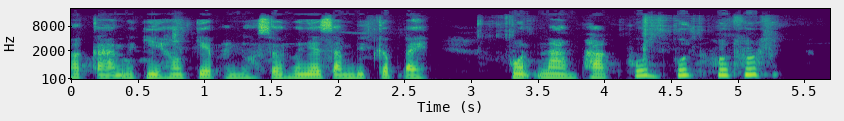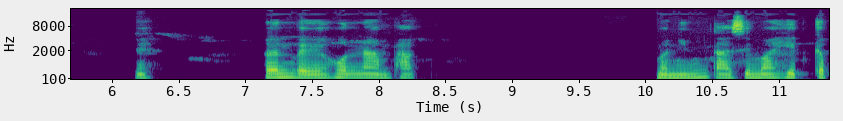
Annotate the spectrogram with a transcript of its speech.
ผักกาดเมื่อกี้เฮาเก็บอันเนาะส่วนพ่อใหญ่สำลิดก็ไป หดน้ำพักพุ่นพุ่นพุ่นพุ่นนี่ยเพิ่นไปหดน้ำพักมื้อนี้มตาสิมาเฮ็ดกับ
